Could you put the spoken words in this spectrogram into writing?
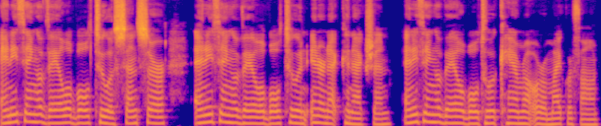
anything available to a sensor, anything available to an internet connection, anything available to a camera or a microphone.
